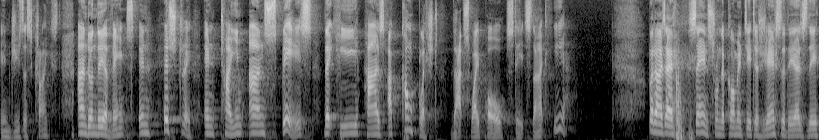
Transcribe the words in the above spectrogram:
in Jesus Christ, and on the events in history, in time and space that He has accomplished. That's why Paul states that here. But as I sensed from the commentators yesterday, as they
